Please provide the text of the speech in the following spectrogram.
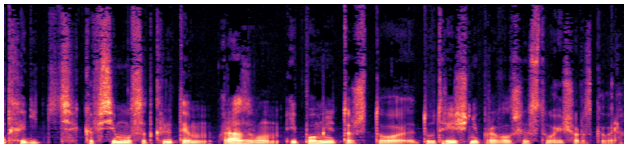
подходить ко всему с открытым разумом и помнить то, что тут речь не про волшебство, еще раз говорю,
